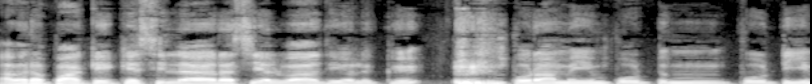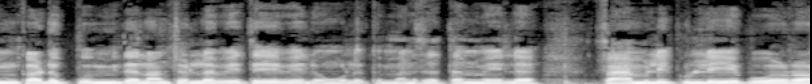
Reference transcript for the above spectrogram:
அவரை பார்க்க சில அரசியல்வாதிகளுக்கு பொறாமையும் போட்டும் போட்டியும் கடுப்பும் இதெல்லாம் சொல்லவே தேவையில்லை உங்களுக்கு மனுஷத்தன்மையில் ஃபேமிலிக்குள்ளேயே புறா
